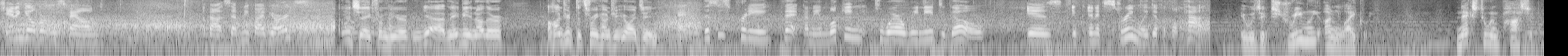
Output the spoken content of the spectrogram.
Shannan Gilbert was found about 75 yards. I would say from here, yeah, maybe another 100 to 300 yards in. Okay, this is pretty thick. I mean, looking to where we need to go is an extremely difficult path. It was extremely unlikely, next to impossible,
